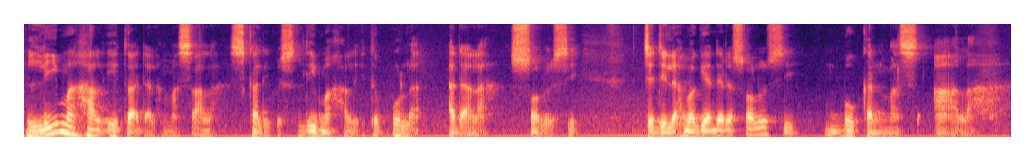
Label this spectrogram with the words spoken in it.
Lima hal itu adalah masalah, sekaligus lima hal itu pula adalah solusi. Jadilah bagian dari solusi, bukan masalah.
